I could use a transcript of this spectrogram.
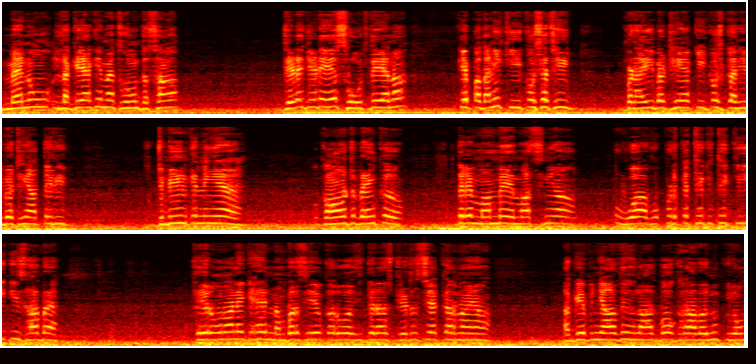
ਮੈਨੂੰ ਲੱਗਿਆ ਕਿ ਮੈਂ ਤੁਹਾਨੂੰ ਦੱਸਾਂ ਜਿਹੜੇ ਜਿਹੜੇ ਇਹ ਸੋਚਦੇ ਆ ਨਾ, ਕਿ ਪਤਾ ਨਹੀਂ ਕੀ ਕੁਛ ਅਸੀਂ ਬਣਾਈ ਬੈਠੇ ਆ, ਕੀ ਕੁਛ ਕਰੀ ਬੈਠੇ ਆ, ਤੇਰੀ ਜ਼ਮੀਨ ਕਿੰਨੀ ਹੈ ਅਕਾਊਂਟ ਬੈਂਕ, ਤੇਰੇ ਮਾਮੇ, ਮਾਸੀਆਂ, ਭੂਆ, ਫੁੱਫੜ, ਕਿੱਥੇ ਕਿੱਥੇ, ਕੀ ਕੀ ਸਭ ਹੈ? ਫਿਰ ਉਹਨਾਂ ਨੇ ਕਿਹਾ, ਨੰਬਰ ਸੇਵ ਕਰੋ, ਅਸੀਂ ਤੇਰਾ ਸਟੇਟਸ ਚੈੱਕ ਕਰਨਾ ਆ। ਅੱਗੇ ਪੰਜਾਬ ਦੇ ਹਾਲਾਤ ਬਹੁਤ ਖਰਾਬ ਆ, ਉਹਨੂੰ ਕਿਉਂ?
